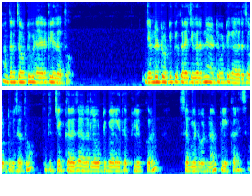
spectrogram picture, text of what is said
आधारचा ओ टी पी डायरेक्टली जातो. जनरेट ओ टी पी करायची गरज नाही ऑटोमॅटिक आधाराचा ओ टी पी जातो. तिथे चेक करायचा आधारला ओ टी पी आला इथे फ्लिप करून सबमिट बटनावर क्लिक करायचं.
